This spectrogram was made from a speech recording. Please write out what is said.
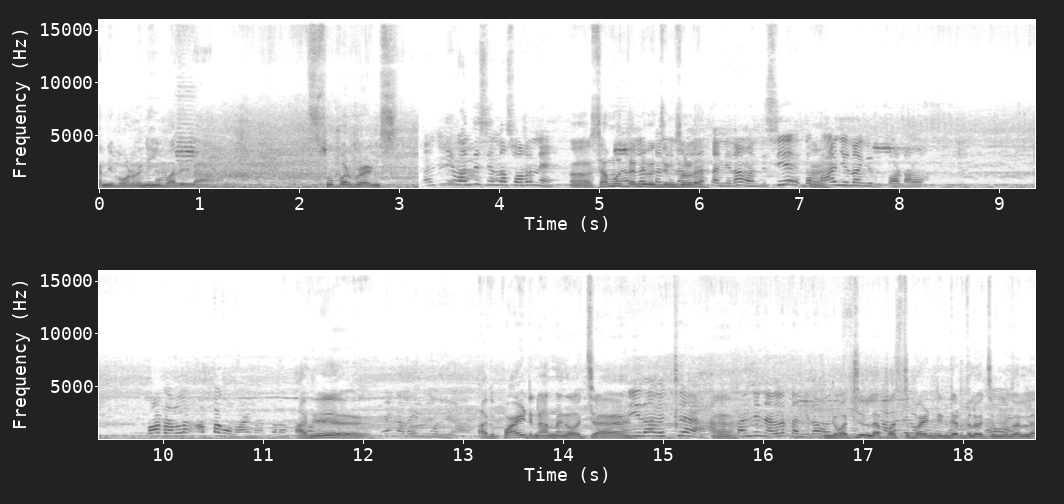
தண்ணி போனது. நீங்கள் பார்த்தீங்களா சூப்பர் ஃப்ரெண்ட்ஸ். தண்ணி வந்துச்சுன்னு தான் சொல்கிறேனே ஆ செம்ம தண்ணி வந்துச்சுன்னு சொல்கிறேன் தண்ணி தான் வந்துச்சு. இந்த பாஞ்சு தான் இங்கே தோட்டம்லாம் தோட்டம்லாம் அப்பா கொண்டு வாங்கி வந்துறேன் அது அது பாயிண்ட் நான் தாங்க வச்சேன் தண்ணி நல்ல தண்ணி தான் இங்கே வச்சிடல ஃபஸ்ட்டு பாயிண்ட் இந்த இடத்துல வச்சேன் முதல்ல.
